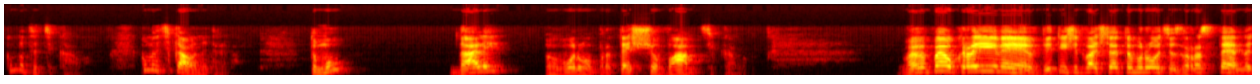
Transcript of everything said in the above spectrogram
кому це цікаво. Кому не цікаво, не треба. Тому далі говоримо про те, що вам цікаво. ВВП України в 2024 році зросте на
